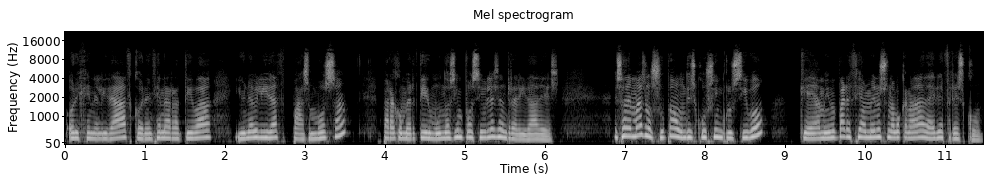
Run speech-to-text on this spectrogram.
originalidad, coherencia narrativa y una habilidad pasmosa para convertir mundos imposibles en realidades. Eso además lo supa un discurso inclusivo que a mí me pareció al menos una bocanada de aire fresco.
